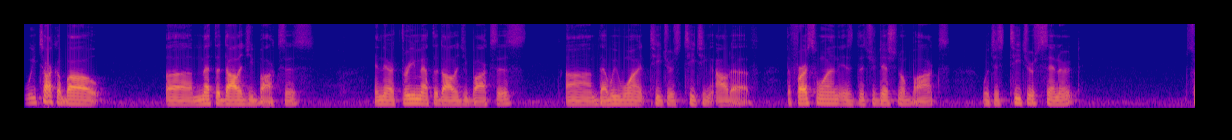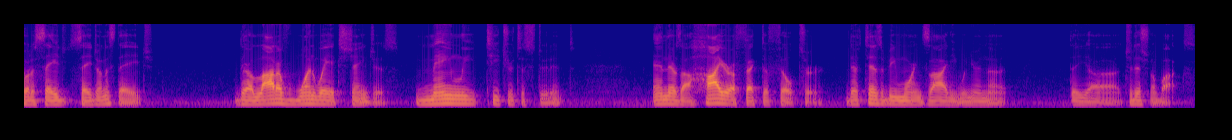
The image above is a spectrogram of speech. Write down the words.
We talk about uh, methodology boxes, and there are three methodology boxes um, that we want teachers teaching out of. The first one is the traditional box, which is teacher centered, sort of sage, sage on the stage. There are a lot of one way exchanges, mainly teacher to student. And there's a higher effective filter. There tends to be more anxiety when you're in the, the uh, traditional box.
